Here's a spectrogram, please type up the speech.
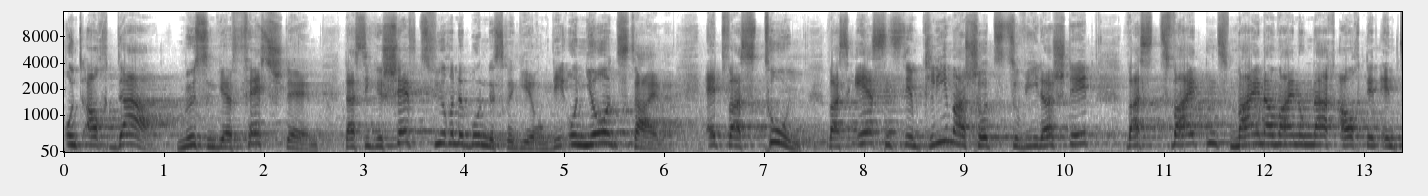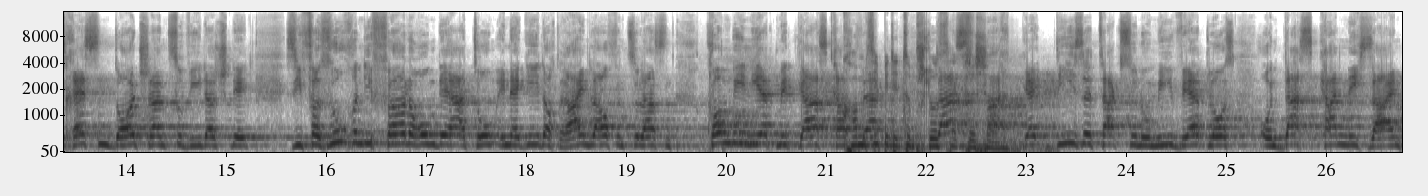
Und auch da müssen wir feststellen, dass die geschäftsführende Bundesregierung, die Unionsteile, etwas tun, was erstens dem Klimaschutz zuwidersteht, was zweitens meiner Meinung nach auch den Interessen Deutschlands zuwidersteht. Sie versuchen, die Förderung der Atomenergie dort reinlaufen zu lassen, kombiniert mit Gaskraftwerken. Kommen Sie bitte zum Schluss, das Herr Krischer. macht diese Taxonomie wertlos, und das kann nicht sein.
